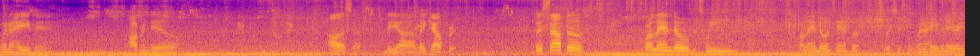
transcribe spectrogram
Winter Haven, Auburndale, all that stuff. The uh, Lake Alfred. But it's south of Orlando, between Orlando and Tampa, which is the Winter Haven area.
